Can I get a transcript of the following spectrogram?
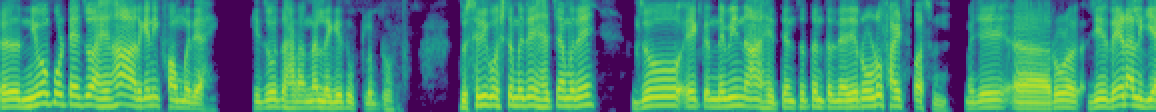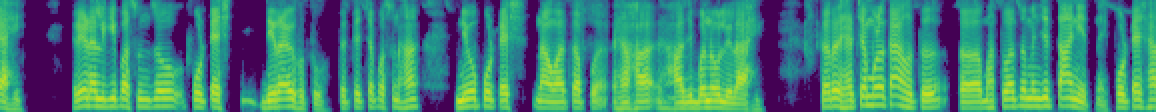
तर न्यू पोटॅश जो आहे हा ऑर्गॅनिक फॉर्ममध्ये आहे. की जो झाडांना लगेच उपलब्ध होतो. दुसरी गोष्ट म्हणजे ह्याच्यामध्ये जो एक नवीन आहे त्यांचं तंत्रज्ञान रोडोफाईट्सपासून म्हणजे रोड जी रेड अलगी आहे रेड अल्गीपासून जो पोटॅश डिराईव्ह होतो तर त्याच्यापासून हा निओ पोटॅश नावाचा प- हा हा- जे बनवलेला आहे. तर ह्याच्यामुळं काय होतं महत्त्वाचं महत्वाचं म्हणजे ताण येत नाही. पोटॅश हा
